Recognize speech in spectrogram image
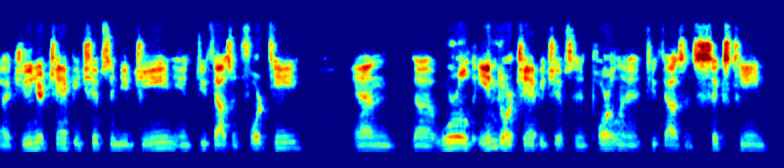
uh, Junior Championships in Eugene in 2014 and the World Indoor Championships in Portland in 2016.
